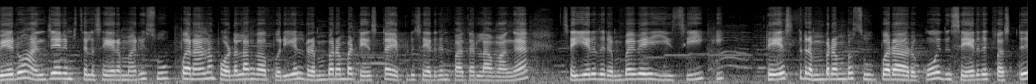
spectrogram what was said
வெறும் அஞ்சே நிமிஷத்தில் செய்கிற மாதிரி சூப்பரான புடலங்காய் பொரியல். ரொம்ப ரொம்ப டேஸ்ட்டாக எப்படி செய்கிறதுன்னு பார்த்துடலாம் வாங்க. செய்கிறது ரொம்பவே ஈஸி டேஸ்ட் ரொம்ப ரொம்ப சூப்பராக இருக்கும். இது செய்கிறதுக்கு ஃபஸ்ட்டு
